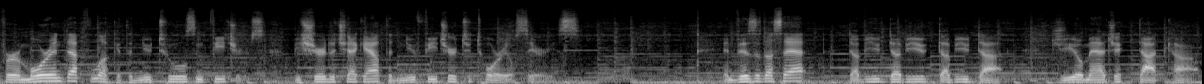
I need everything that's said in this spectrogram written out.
For a more in-depth look at the new tools and features, be sure to check out the new feature tutorial series. And visit us at www.geomagic.com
